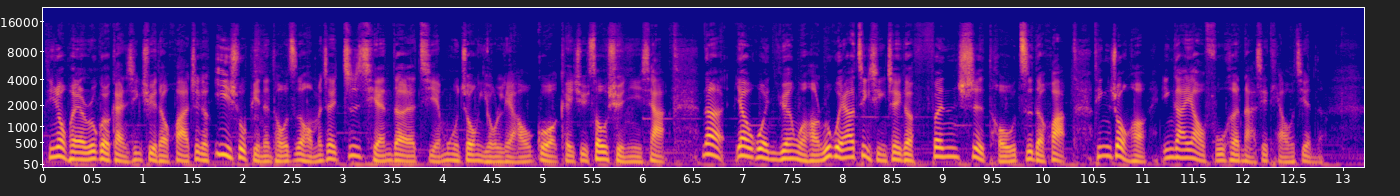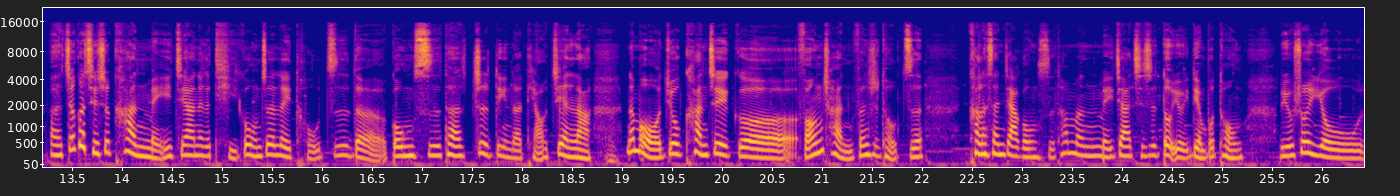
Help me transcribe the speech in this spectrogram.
听众朋友如果感兴趣的话，这个艺术品的投资，我们在之前的节目中有聊过，可以去搜寻一下。那要问冤文哈，如果要进行这个分式投资的话，听众哈应该要符合哪些条件呢？呃，这个其实看每一家那个提供这类投资的公司，它制定的条件啦。那么我就看这个房产分式投资，看了三家公司，他们每一家其实都有一点不同。比如说，有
